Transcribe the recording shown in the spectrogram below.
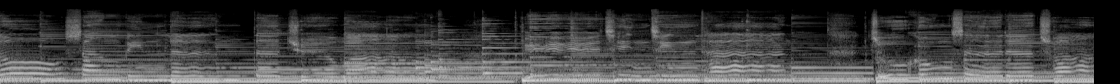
楼上冰冷的绝望？雨轻轻弹。朱红色的窗，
